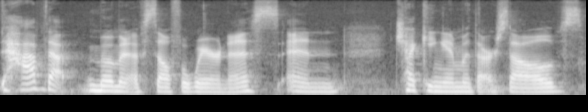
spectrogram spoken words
have that moment of self awareness and checking in with ourselves,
